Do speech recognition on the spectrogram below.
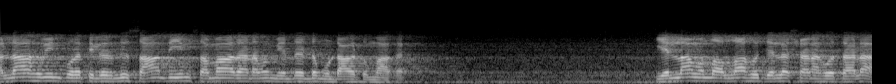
அல்லாஹுவின் புறத்திலிருந்து சாந்தியும் சமாதானமும் என்றென்றும் உண்டாகட்டுமாக. எல்லாம் வந்து அல்லாஹு ஜல்லஷானஹுத்தாலா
